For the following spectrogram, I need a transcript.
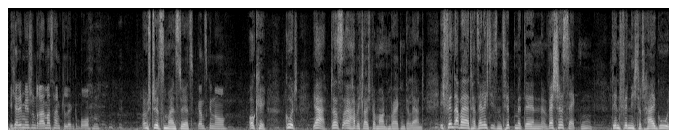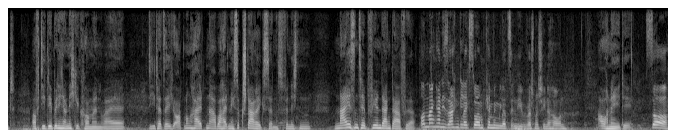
Ich hätte mir schon dreimal das Handgelenk gebrochen. Beim Stürzen meinst du jetzt? Ganz genau. Okay, gut. Ja, das äh, habe ich, glaube ich, beim Mountainbiken gelernt. Ich finde aber tatsächlich diesen Tipp mit den Wäschesäcken, den finde ich total gut. Auf die Idee bin ich noch nicht gekommen, weil die tatsächlich Ordnung halten, aber halt nicht so starrig sind. Das finde ich einen niceen Tipp. Vielen Dank dafür. Und man kann die Sachen gleich so am Campingplatz in die Waschmaschine hauen. Auch eine Idee. So,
